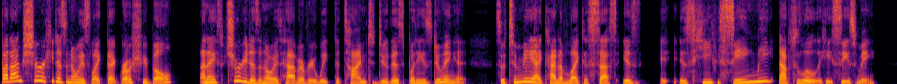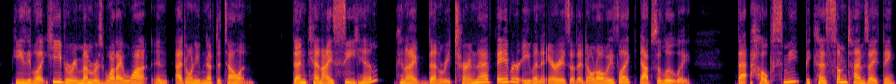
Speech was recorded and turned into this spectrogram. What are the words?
but I'm sure he doesn't always like that grocery bill. And I'm sure he doesn't always have every week the time to do this, but he's doing it. So to me, I kind of like assess is is he seeing me? Absolutely, he sees me. He like he even remembers what I want, and I don't even have to tell him. Then can I see him? Can I then return that favor, even in areas that I don't always like? Absolutely. That helps me because sometimes I think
